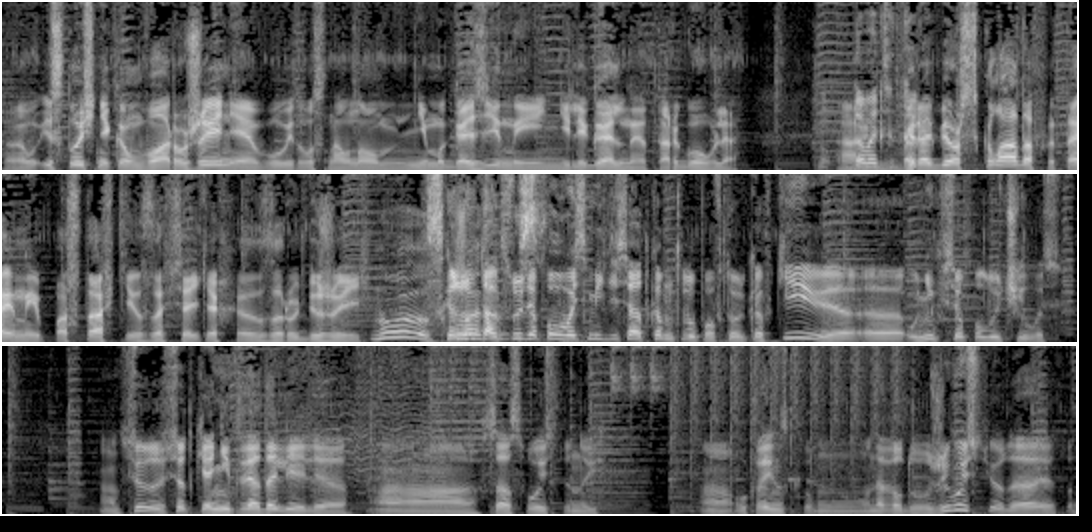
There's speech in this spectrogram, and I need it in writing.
во... источником вооружения будет в основном не магазины и нелегальная торговля. Ну, а, давайте грабеж так. складов и тайные поставки за всяких э, зарубежей. Ну, скажем склад... так, судя по 80 трупов только в Киеве, э, у них все получилось. Все, все-таки они преодолели э, со свойственной э, украинскому народу живостью, да, это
